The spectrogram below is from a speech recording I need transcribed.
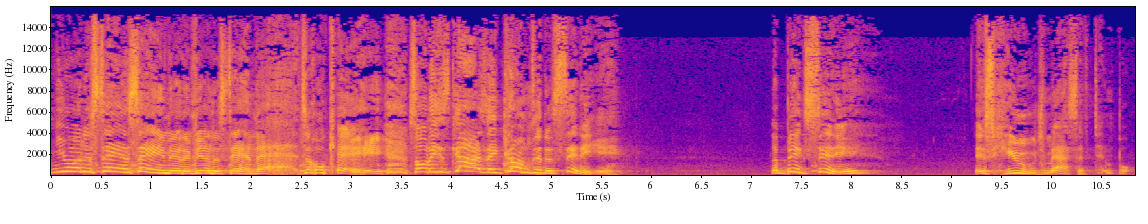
You understand saying that if you understand that. Okay. So these guys, they come to the city the big city, this huge, massive temple.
